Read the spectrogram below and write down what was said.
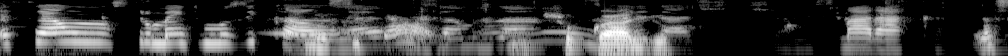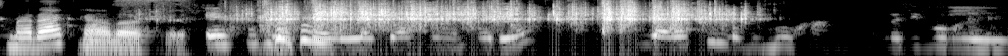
Esse é um instrumento musical, Musical, né? Usamos na Chocalho. musicalidade. Chama-se maraca. Las maracas. Maraca. Eso es lo que, lo que hacen en Perú. Y a veces lo dibujan. Lo dibujan. Sí.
